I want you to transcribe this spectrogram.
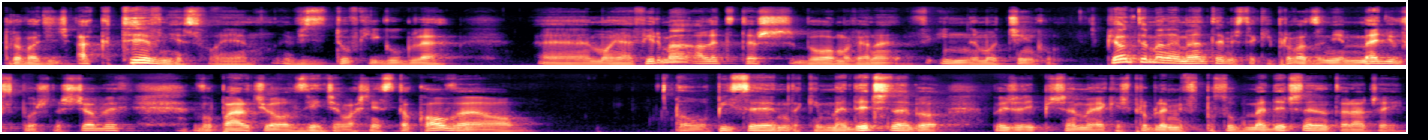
prowadzić aktywnie swoje wizytówki Google Moja Firma, ale to też było omawiane w innym odcinku. Piątym elementem jest takie prowadzenie mediów społecznościowych w oparciu o zdjęcia właśnie stokowe, o opisy takie medyczne, bo, bo jeżeli piszemy o jakimś problemie w sposób medyczny, no to raczej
